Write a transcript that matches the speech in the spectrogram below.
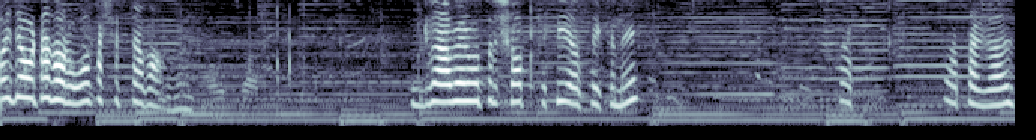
ওই যে ওটা ধরো ও পাশেরটা পাবে গ্রামের মতো সব কিছুই আছে এখানে। পাতা গাছ।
